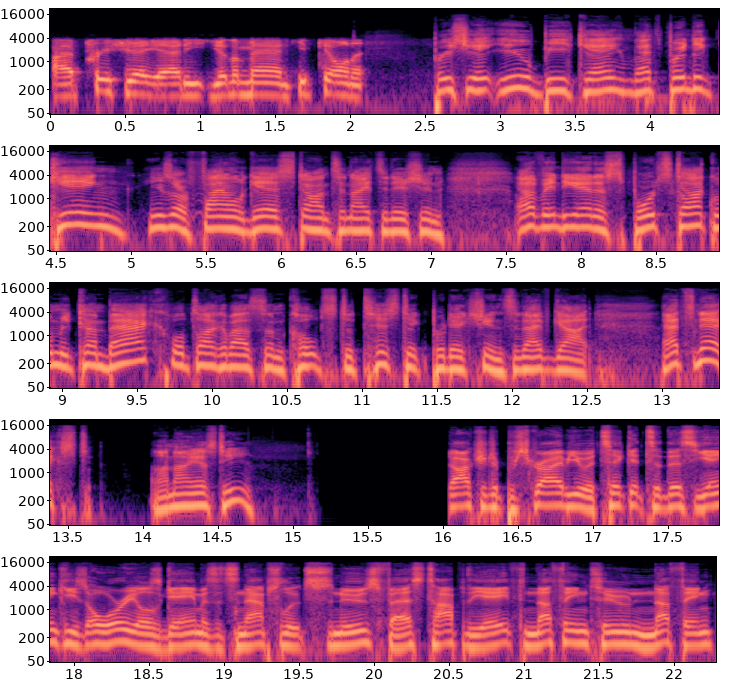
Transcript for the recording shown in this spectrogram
I appreciate you, Eddie. You're the man. Keep killing it. Appreciate you, BK. That's Brendan King. He's our final guest on tonight's edition of Indiana Sports Talk. When we come back, we'll talk about some Colt statistic predictions that I've got. That's next on IST. Doctor to prescribe you a ticket to this Yankees Orioles game as it's an absolute snooze fest. Top of the eighth, nothing to nothing.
